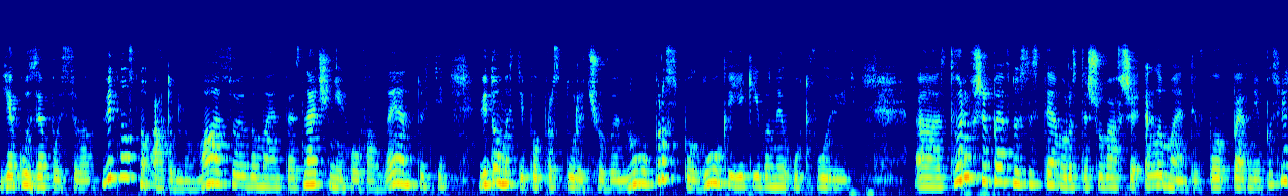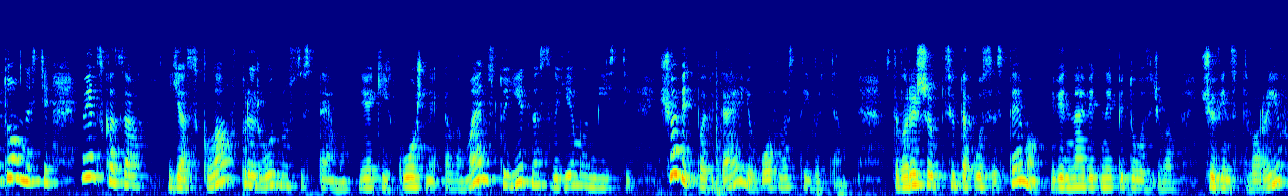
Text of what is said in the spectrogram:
в яку записував відносну атомну масу елемента, значення його валентності, відомості про просту речовину, про сполуки, які вони утворюють. Е, Створивши певну систему, розташувавши елементи в певній послідовності, він сказав: Я склав природну систему, в якій кожний елемент стоїть на своєму місці, що відповідає його властивостям. Створивши цю таку систему, він навіть не підозрював, що він створив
